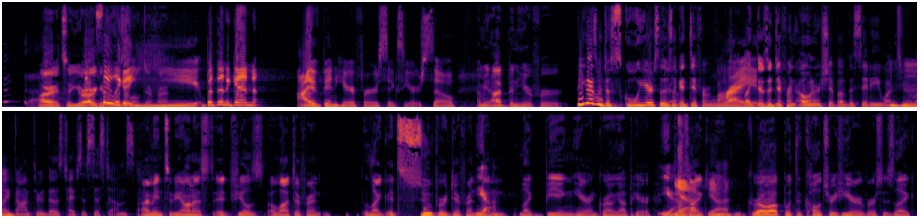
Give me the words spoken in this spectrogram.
All right, so your Say argument like was a a little different. year, but then again, I've been here for six years, so I mean, I've been here for but you guys went to school here, so there's Yeah. like a different vibe. Right. Like there's a different ownership of the city once you've mm-hmm. like gone through those types of systems. I mean, to be honest, it feels a lot different. Like it's super different Yeah. than like being here and growing up here. Yeah. Yeah, like yeah. you grow up with the culture here versus like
